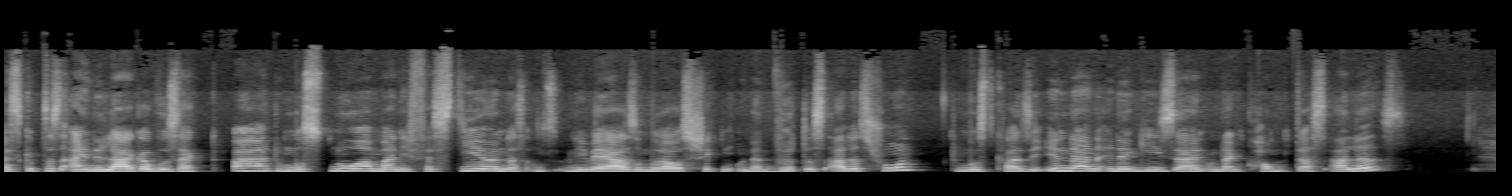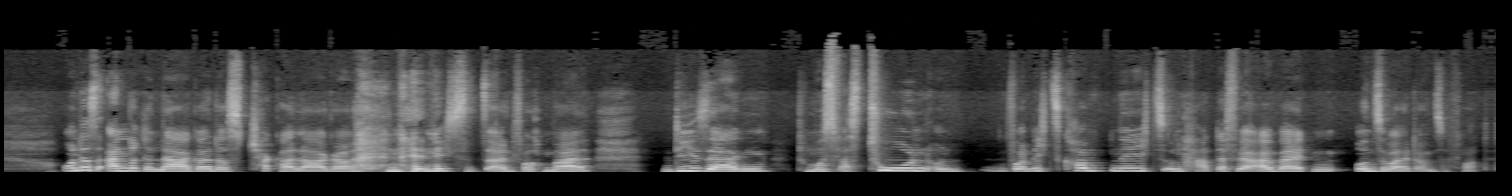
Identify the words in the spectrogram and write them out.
Es gibt das eine Lager, wo sagt, ah, du musst nur manifestieren, das ins Universum rausschicken und dann wird das alles schon. Du musst quasi in deiner Energie sein und dann kommt das alles. Und das andere Lager, das Chakra-Lager, nenne ich es jetzt einfach mal, die sagen, du musst was tun und von nichts kommt nichts und hart dafür arbeiten und so weiter und so fort.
